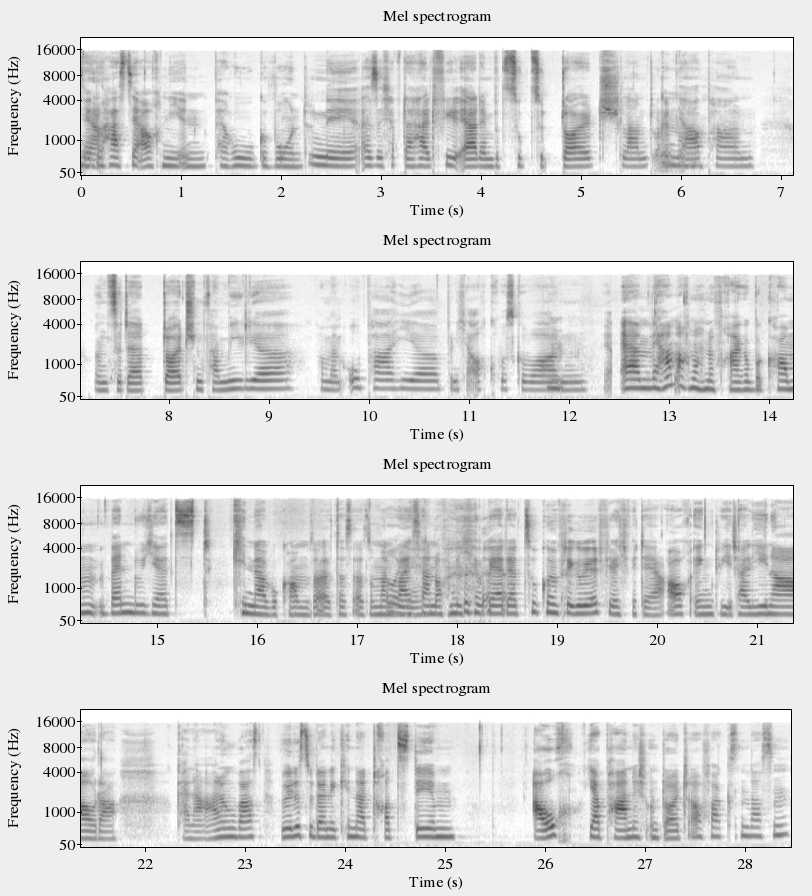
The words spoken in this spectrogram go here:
Ja, ja. du hast ja auch nie in Peru gewohnt. Nee, also ich habe da halt viel eher den Bezug zu Deutschland und Genau. Japan und zu der deutschen Familie von meinem Opa hier bin ich ja auch groß geworden. Ja. Ähm, wir haben auch noch eine Frage bekommen, wenn du jetzt Kinder bekommen solltest. Also man Oh weiß je. ja noch nicht, wer der zukünftige wird. Vielleicht wird er ja auch irgendwie Italiener oder keine Ahnung was. Würdest du deine Kinder trotzdem auch Japanisch und Deutsch aufwachsen lassen?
